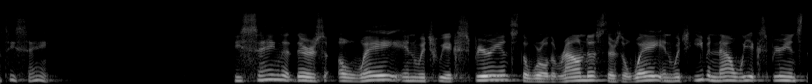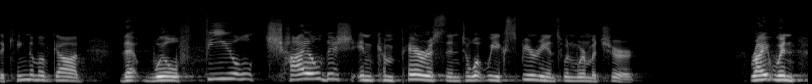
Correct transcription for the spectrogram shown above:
What's he saying? He's saying that there's a way in which we experience the world around us. There's a way in which even now we experience the kingdom of God that will feel childish in comparison to what we experience when we're mature. Right? When,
